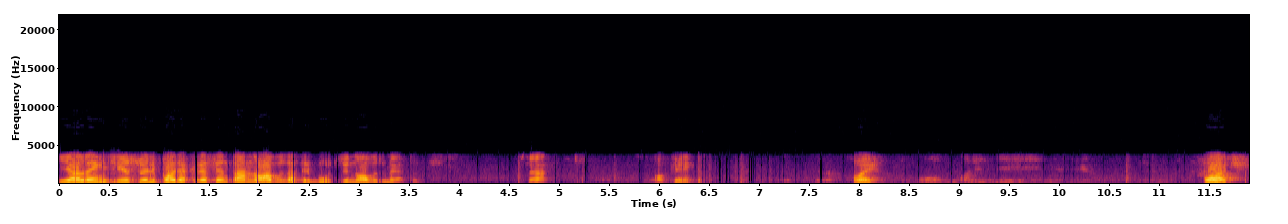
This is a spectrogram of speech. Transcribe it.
E além disso, ele pode acrescentar novos atributos e novos métodos, certo? Ok? Oi. Pode.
